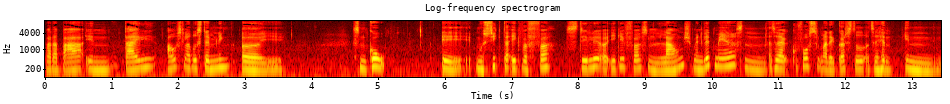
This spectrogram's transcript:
var der bare en dejlig afslappet stemning og øh, sådan god øh, musik, der ikke var for stille og ikke for sådan lounge, men lidt mere sådan, altså jeg kunne forestille mig, at det er et godt sted at tage hen en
